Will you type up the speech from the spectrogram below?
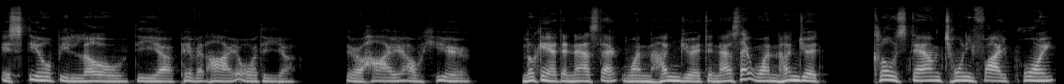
is still below the uh, pivot high or the, uh, the high out here. Looking at the NASDAQ 100, the NASDAQ 100 closed down 25 point,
